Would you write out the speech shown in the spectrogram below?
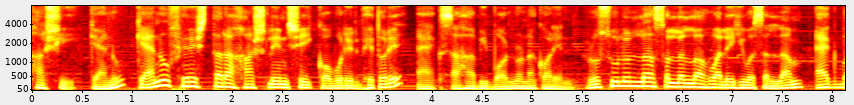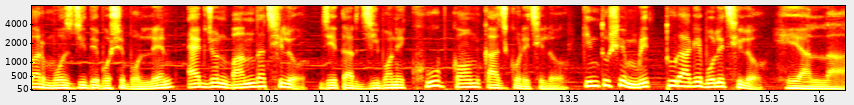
হাসি। কেন? কেন ফেরেশতারা হাসলেন সেই কবরের ভেতরে? এক সাহাবি বর্ণনা করেন রসুল্লাহ সাল্লাহ আলহি ওয়াসাল্লাম একবার মসজিদে বসে বললেন, একজন বান্দা ছিল যে তার জীবনে খুব কম কাজ করেছিল, কিন্তু সে মৃত্যুর আগে বলেছিল, হে আল্লাহ,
